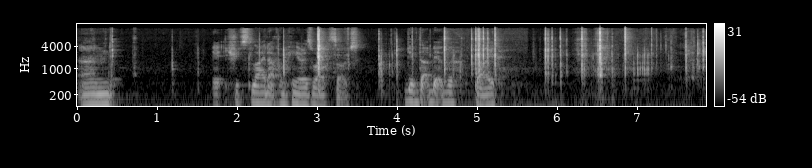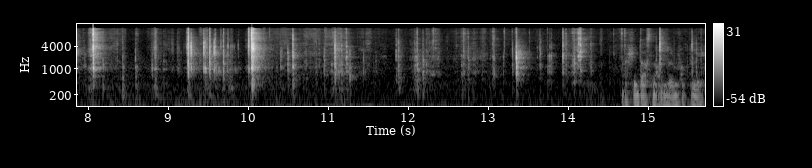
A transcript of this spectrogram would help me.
and it should slide out from here as well so just give that a bit of a guide actually that's not done properly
